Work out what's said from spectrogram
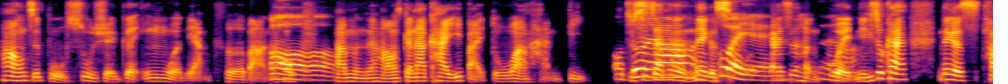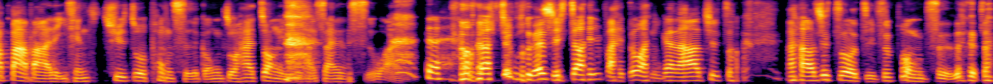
他好像只补数学跟英文两科吧，然后他们呢好像跟他开一百多万韩币。哦，就是在那、啊、那个时候，应该是很贵。啊、你就看那个他爸爸以前去做碰瓷的工作，他撞一次才三十万，对，然后他去补个学校一百多万，你看他要去做，他要去做几次碰瓷的，赚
